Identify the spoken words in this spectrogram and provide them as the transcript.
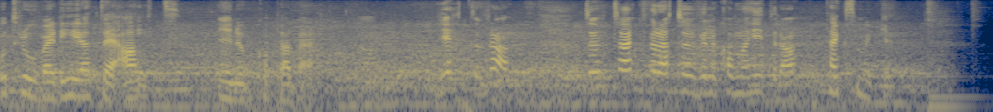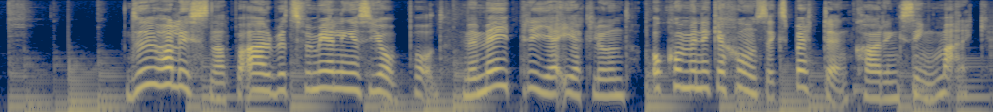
och trovärdighet är allt i en uppkopplad värld. Jättebra. Du, tack för att du ville komma hit idag. Tack så mycket. Du har lyssnat på Arbetsförmedlingens jobbpodd med mig Priya Eklund och kommunikationsexperten Karin Singmark.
